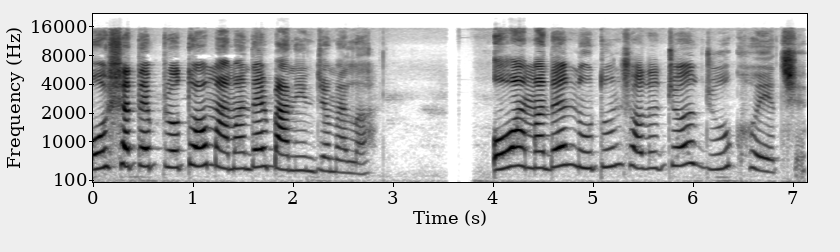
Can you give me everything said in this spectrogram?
ওর সাথে প্রথম আমাদের বাণিজ্য মেলা। ও আমাদের নতুন সদস্য যুগ হয়েছে।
